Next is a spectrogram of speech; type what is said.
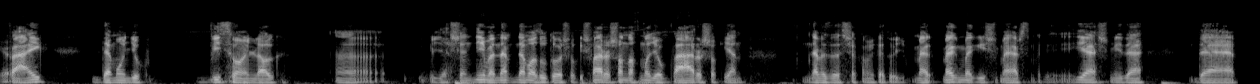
fáig, de mondjuk viszonylag uh, ügyesen, nyilván nem, nem az utolsó kis város, annak nagyobb városok, ilyen nevezetesek, amiket úgy meg, meg megismersz, meg ilyesmi, de, de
